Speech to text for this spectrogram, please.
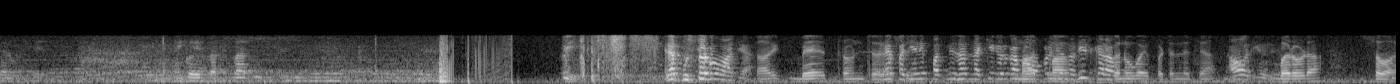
ધર્મ છે કોઈ પક્ષપાત પુસ્તકો વાંચ્યા. તારીખ બે ત્રણ પછી એની પત્ની સાથે નક્કી કર્યું કે આપણે ઓપરેશન નથી જ કરાવવું. કનુભાઈ પટેલ ને ત્યાં બરોડા સવાર.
